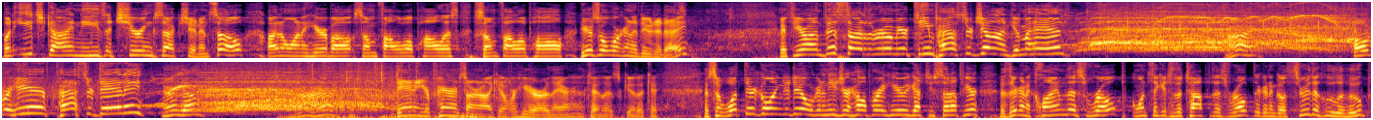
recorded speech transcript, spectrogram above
but each guy needs a cheering section. And so I don't want to hear about some follow Apollos, some follow Paul. Here's what we're going to do today. If you're on this side of the room, you're Team Pastor John. Give him a hand. All right. Over here, Pastor Danny. There you go. All right. Danny, your parents aren't like over here, are they? Okay, that's good. Okay. And so, what they're going to do, we're going to need your help right here. We got you set up here. Is they're going to climb this rope. Once they get to the top of this rope, they're going to go through the hula hoop.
